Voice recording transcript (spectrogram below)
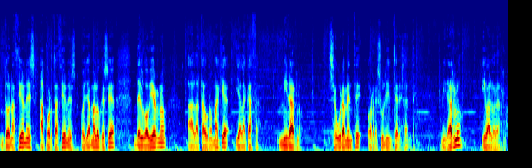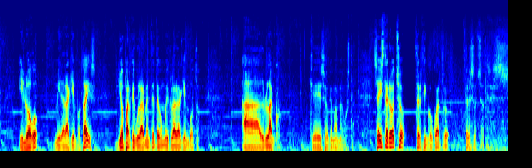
donaciones, aportaciones o llama lo que sea del gobierno a la tauromaquia y a la caza. Mirarlo. Seguramente os resulte interesante. Mirarlo y valorarlo. Y luego mirar a quién votáis. Yo particularmente tengo muy claro a quién voto. Al blanco, que es el que más me gusta. 608-354-383.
